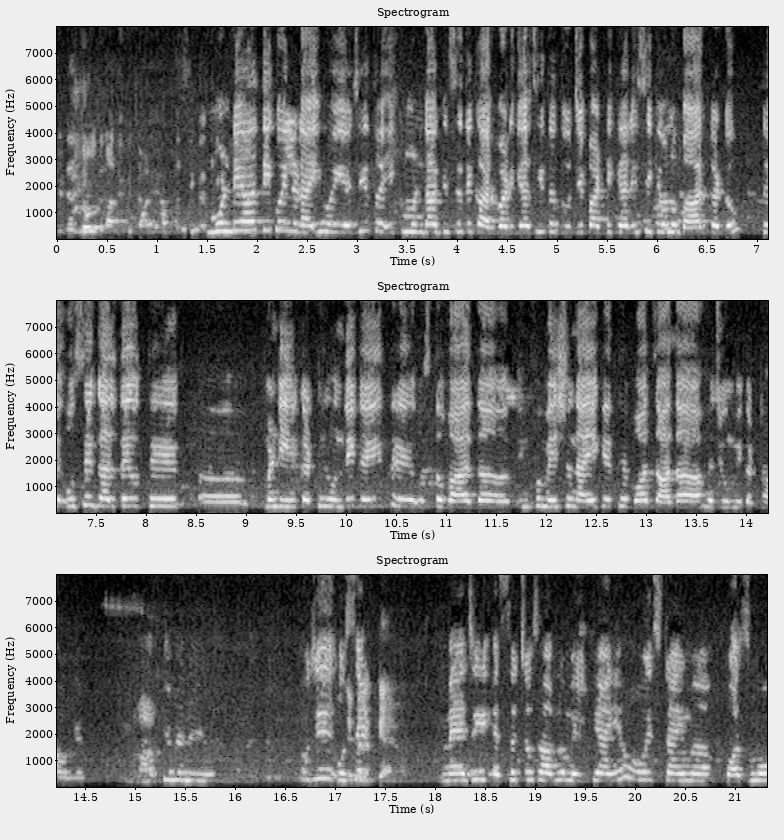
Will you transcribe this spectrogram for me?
ਜਿਹੜੇ ਦੋ ਦਿਨਾਂ ਦੇ ਵਿਚਾਲੇ ਆਪਸ ਵਿੱਚ ਮੁੰਡਿਆਂ ਦੀ ਕੋਈ ਲੜਾਈ ਹੋਈ ਹੈ ਜੀ ਤਾਂ ਇੱਕ ਮੁੰਡਾ ਕਿਸੇ ਦੇ ਘਰ ਵੜ ਗਿਆ ਸੀ ਤਾਂ ਦੂਜੀ ਪਾਰਟੀ ਕਹਿ ਰਹੀ ਸੀ ਕਿ ਉਹਨੂੰ ਬਾਹਰ ਕੱਢੋ। ਤੇ ਉਸੇ ਗੱਲ ਤੇ ਉੱਥੇ ਮੰਡੀਰ ਇਕੱਠੀ ਹੁੰਦੀ ਗਈ ਤੇ ਉਸ ਤੋਂ ਬਾਅਦ ਇਨਫੋਰਮੇਸ਼ਨ ਆਈ ਕਿ ਇੱਥੇ ਬਹੁਤ ਜ਼ਿਆਦਾ ਹਜੂਮ ਇਕੱਠਾ ਹੋ ਗਿਆ। ਉਹ ਜੀ ਉਸੇ ਮੈਂ ਜੀ ਐਸਐਚਓ ਸਾਹਿਬ ਨੂੰ ਮਿਲ ਕੇ ਆਈ ਹਾਂ। ਉਹ ਇਸ time Cosmo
